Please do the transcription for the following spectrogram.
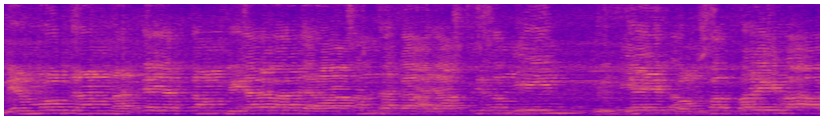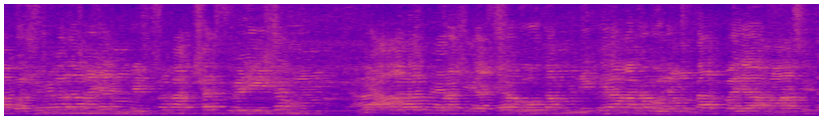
निर्मुद्रं नत्ययत्तम विरवजरासन्धकायास्ति सन्धीन् युध्ये त्वं सद्वरेवा पशुमिमदमयं विष्णुपक्षस्विडीशम् यावत् प्रत्यक्षभूतं निखिलमखभुजं तर्पयामासितासौ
